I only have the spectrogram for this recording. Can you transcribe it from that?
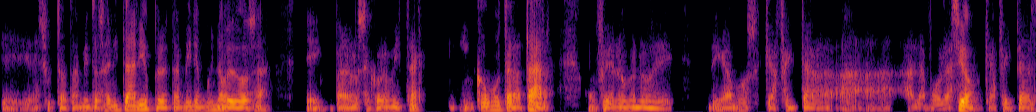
eh, en, su tratamiento sanitario, pero también es muy novedosa para los economistas en cómo tratar un fenómeno de, digamos, que afecta a, la población, que afecta al,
